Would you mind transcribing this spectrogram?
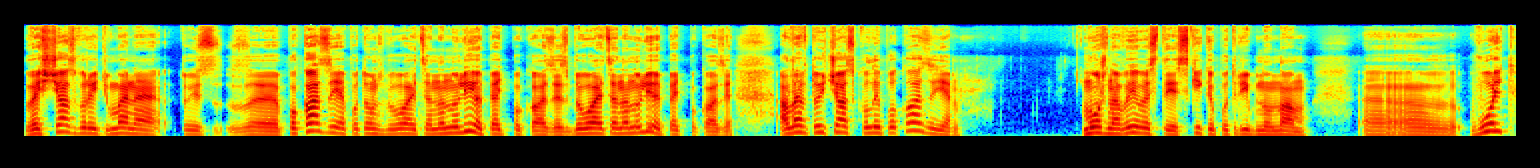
весь час горить. У мене тобто, показує, потім збивається на нулі, опять показує, збивається на нулі, опять показує. Але в той час, коли показує, можна вивести, скільки потрібно нам е, вольт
